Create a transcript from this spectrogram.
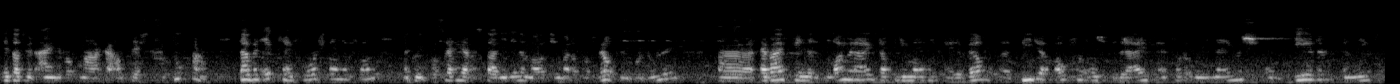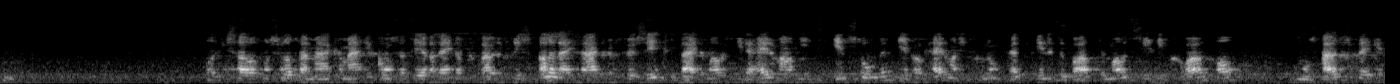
is dat u een einde wilt maken aan testen voor toegang. Daar ben ik geen voorstander van. Dan kun je wel zeggen, ja dat staat niet in de motie, maar dat was wel uw bedoeling. En wij vinden het belangrijk dat we die mogelijkheden wel bieden, ook voor onze bedrijven en voor de ondernemers, om eerder en meer te doen ik zal het nog slot aan maken, maar ik constateer alleen dat mevrouw de Vries allerlei zaken verzint bij de motie die er helemaal niet in stonden, die ik ook helemaal niet genoemd heb in het debat. De motie riep gewoon op om ons uit te spreken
